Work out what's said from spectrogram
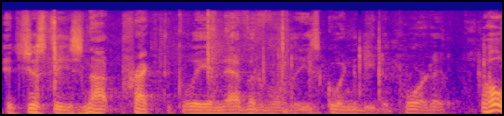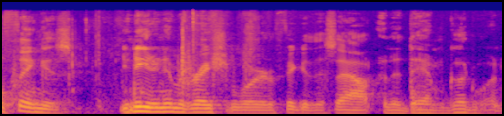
It's just that he's not practically inevitable that he's going to be deported. The whole thing is, you need an immigration lawyer to figure this out, and a damn good one.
